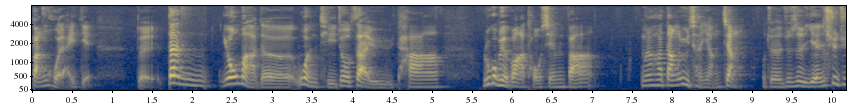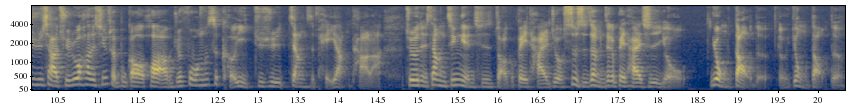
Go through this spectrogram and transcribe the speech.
扳回来一点，对，但优马的问题就在于他如果没有办法投先发，那他当玉成洋将，我觉得就是延续继续下去。如果他的薪水不高的话，我觉得富邦是可以继续这样子培养他啦，就有点像今年其实找个备胎，就事实证明这个备胎是有用到的，有用到的。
